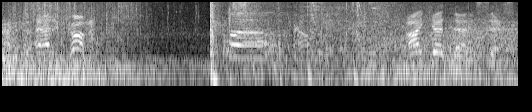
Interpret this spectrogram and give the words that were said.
You had it coming. I get that assist.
